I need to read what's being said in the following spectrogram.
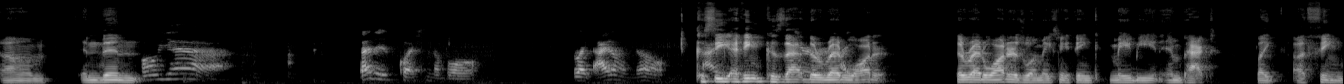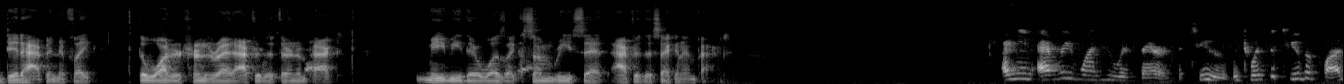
Um, and then Oh yeah. That is questionable. Like I don't know. Cause see, I- I think because that the red right. water, the red water is what makes me think maybe an impact, like a thing did happen. If like the water turns red after the third impact, maybe there was like some reset after the second impact. I mean, everyone who was there, the tube, which was the tube a plug?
